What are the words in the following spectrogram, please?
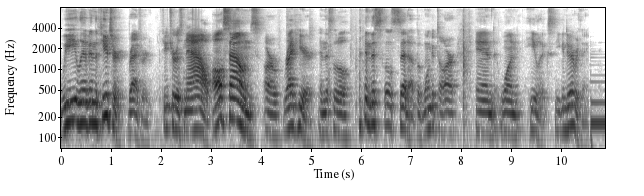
We live in the future, Bradford. Future is now. All sounds are right here in this little in this little setup of one guitar and one helix. You can do everything.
